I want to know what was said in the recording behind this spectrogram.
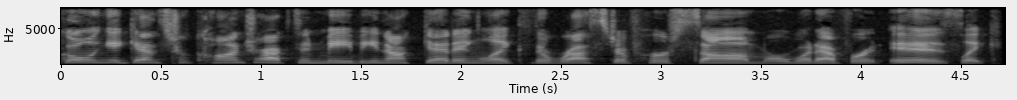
going against her contract and maybe not getting like the rest of her sum or whatever it is. Like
